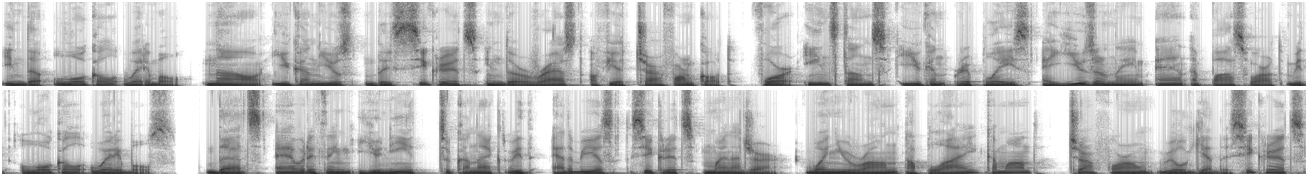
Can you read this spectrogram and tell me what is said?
in the local variable. Now, you can use these secrets in the rest of your Terraform code. For instance, you can replace a username and a password with local variables. That's everything you need to connect with AWS Secrets Manager. When you run apply command, Terraform will get the secrets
